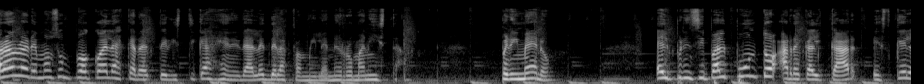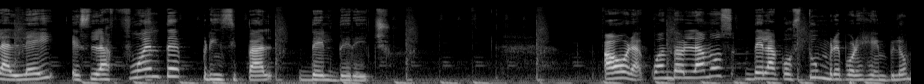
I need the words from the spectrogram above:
Ahora hablaremos un poco de las características generales de la familia neorromanista. Primero, el principal punto a recalcar es que la ley es la fuente principal del derecho. Ahora, cuando hablamos de la costumbre, por ejemplo,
